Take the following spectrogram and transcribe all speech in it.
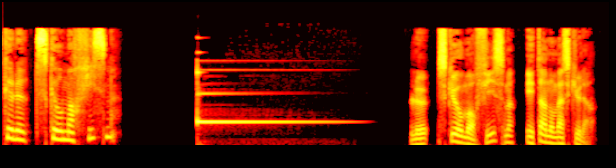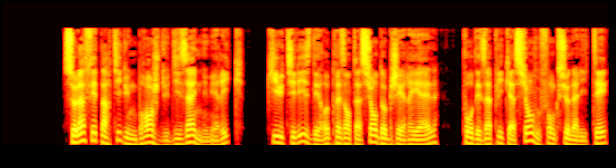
que le skeuomorphisme Le skeuomorphisme est un nom masculin. Cela fait partie d'une branche du design numérique, qui utilise des représentations d'objets réels, pour des applications ou fonctionnalités,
